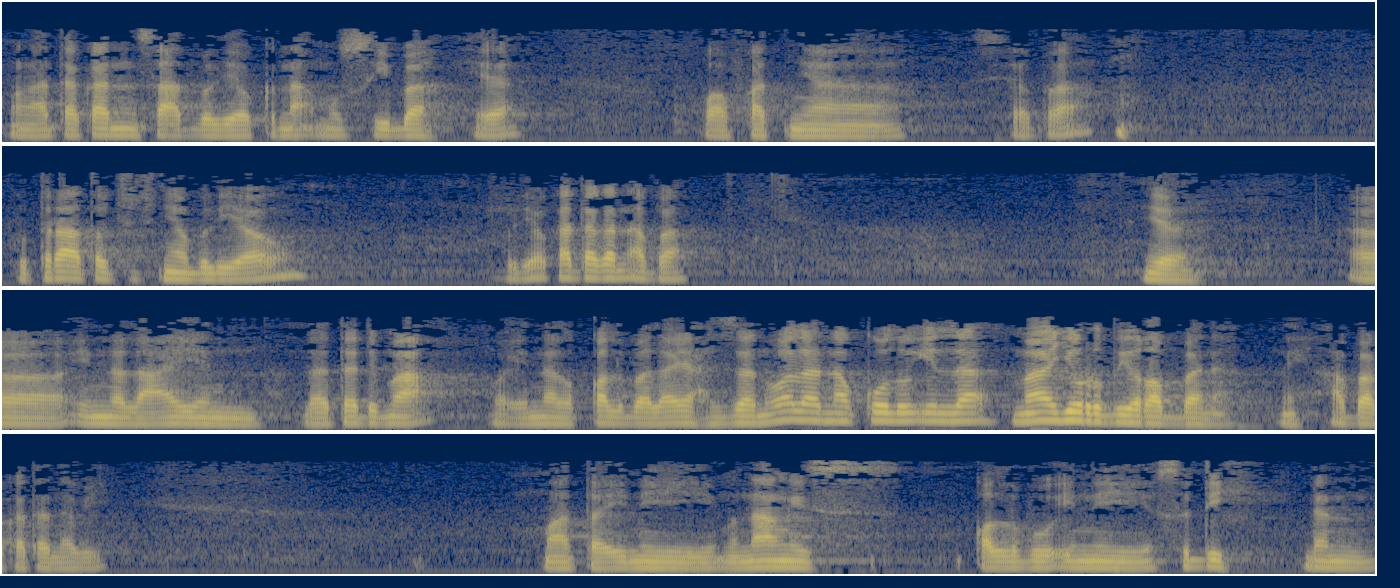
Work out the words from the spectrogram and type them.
mengatakan saat beliau kena musibah ya wafatnya siapa putra atau cucunya beliau beliau katakan apa ya innal ayn la tadma wa innal qalba la yahzan wa la naqulu illa ma yurdi rabbana nih apa kata nabi mata ini menangis kalbu ini sedih dan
